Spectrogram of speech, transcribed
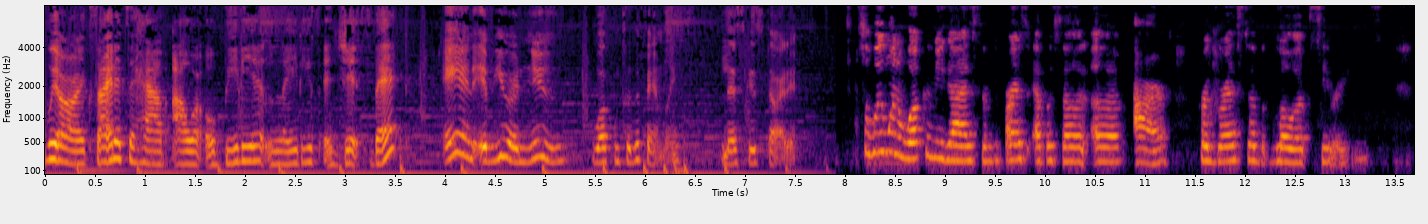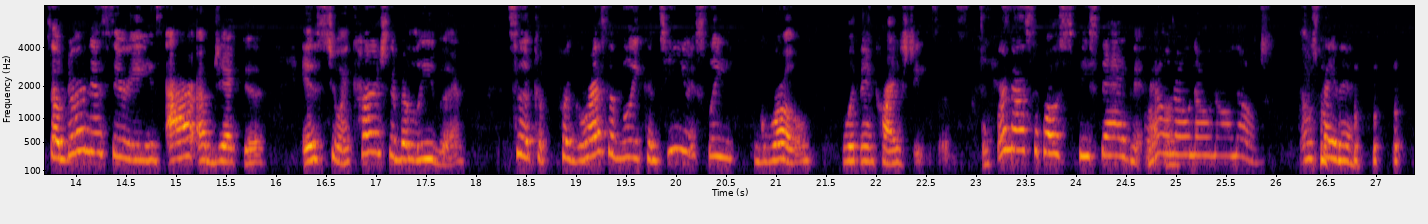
We are excited to have our obedient ladies and gents back. And if you are new, welcome to the family. Let's get started. So we want to welcome you guys to the first episode of our Progressive Glow Up series. So during this series, our objective is to encourage the believer to progressively, continuously grow within Christ Jesus. We're not supposed to be stagnant. No, uh-uh. no, no, no, no. Don't stay there.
